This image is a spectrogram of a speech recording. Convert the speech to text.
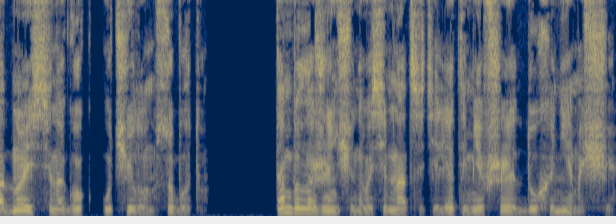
одной из синагог учил он в субботу. Там была женщина 18 лет, имевшая духа немощи.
